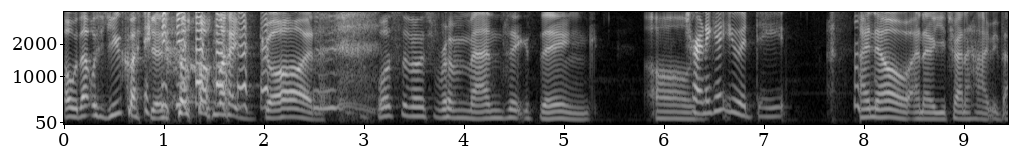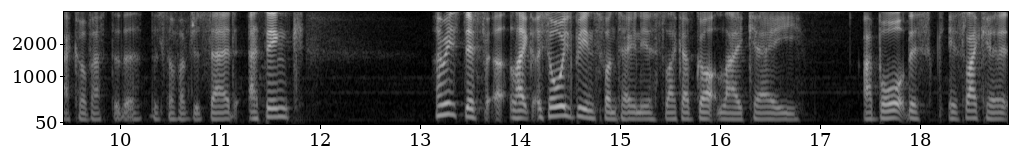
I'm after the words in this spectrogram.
oh, that was you question. oh my God, what's the most romantic thing? Oh, Trying to get you a date. I know, I know. You're trying to hype me back up after the, the stuff I've just said. I think, I mean, it's different. Like, it's always been spontaneous. Like, I've got like a, I bought this, it's like a,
